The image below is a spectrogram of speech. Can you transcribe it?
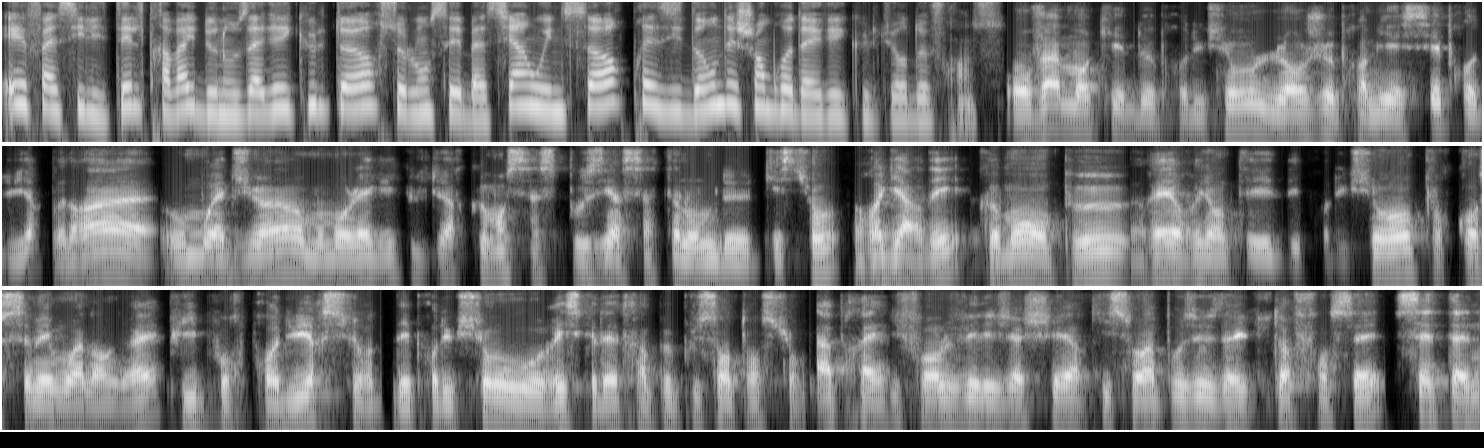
et faciliter le travail de nos agriculteurs, selon Sébastien Winsor, président des chambres d'agriculture de France. On va manquer de production. L'enjeu premier, c'est produire. Il faudra, au mois de juin, au moment où l'agriculteur commence à se poser un certain nombre de questions, regarder comment on peut réorienter des productions pour consommer moins d'engrais, puis pour produire sur des productions où on risque d'être un peu plus en tension. Après, il faut enlever les jachères qui sont imposées aux agriculteurs français cette année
